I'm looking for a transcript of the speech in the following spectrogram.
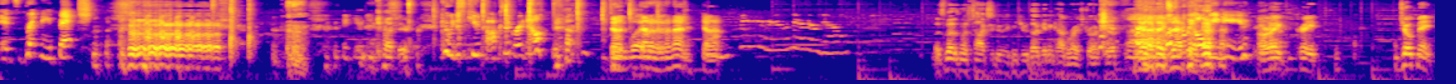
It's Brittany, bitch. Thank you. You got there. Can we just cue toxic right now? Dun, dun, dun, dun, dun, dun. That's about as much toxic as you can do without getting copyright struck. So. Yeah, That's exactly. really all we need. All right, great. Joke mate.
